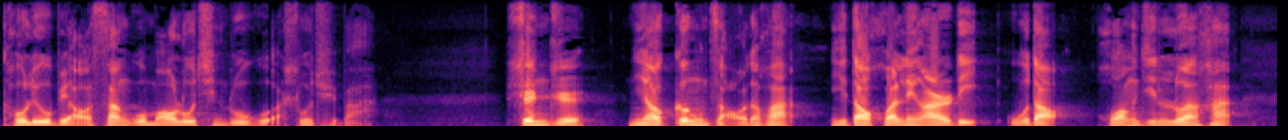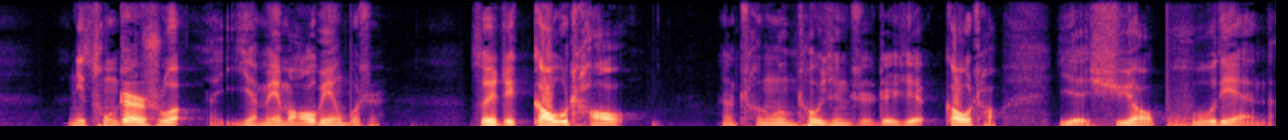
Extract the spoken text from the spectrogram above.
投刘表、三顾茅庐请诸葛说去吧。甚至你要更早的话，你到桓灵二帝、吴道、黄巾乱汉，你从这儿说也没毛病，不是？所以这高潮，像成龙、周星驰这些高潮也需要铺垫呢。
